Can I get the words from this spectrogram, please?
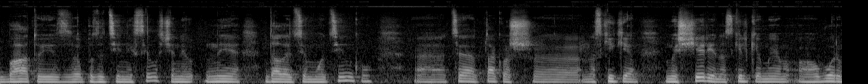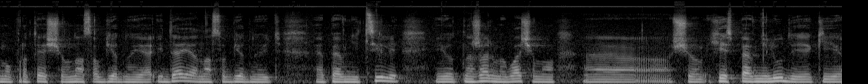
багато із опозиційних сил ще не дали цьому оцінку. Е, Це також е, наскільки ми щирі, наскільки ми говоримо про те, що в нас об'єднує ідея, нас об'єднують е, певні цілі. І от, на жаль, ми бачимо, що є певні люди, які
